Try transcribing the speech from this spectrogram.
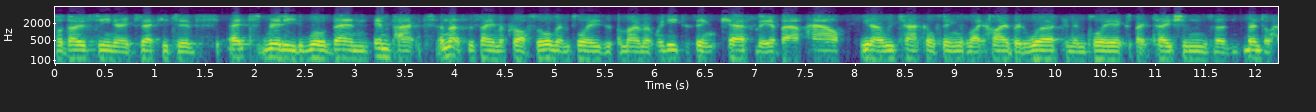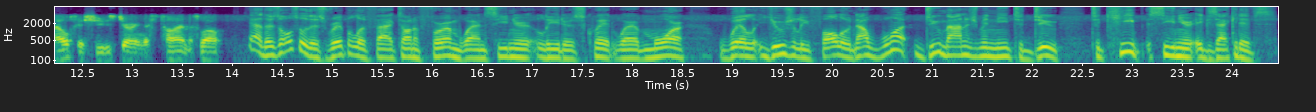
for those senior executives. It really will then impact, and that's the same across all employees at the moment. We need to think carefully about how, you know, we tackle things like hybrid work and employee expectations and mental health issues during this time as well. Yeah, there's also this ripple effect on a firm when senior leaders quit, where more will usually follow. Now, what do management need to do to keep senior executives?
